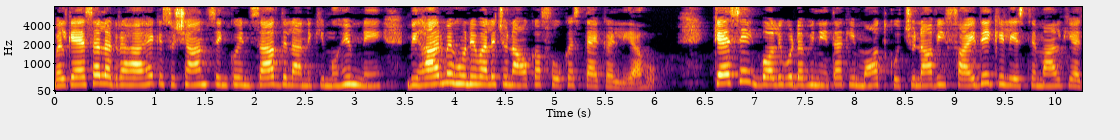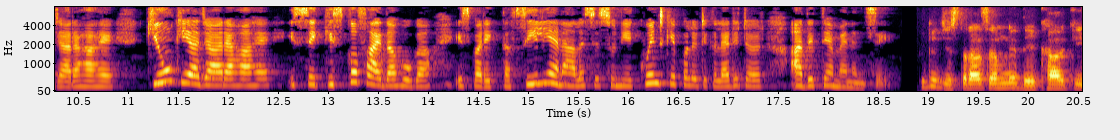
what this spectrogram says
बल्कि ऐसा लग रहा है कि सुशांत सिंह को इंसाफ दिलाने की मुहिम ने बिहार में होने वाले चुनाव का फोकस तय कर लिया हो। कैसे एक बॉलीवुड अभिनेता की मौत को चुनावी फ़ायदे के लिए इस्तेमाल किया जा रहा है, क्यों किया जा रहा है, इससे किसको फ़ायदा होगा, इस पर एक तफसीली एनालिसिस सुनिए क्विंट के पॉलिटिकल एडिटर आदित्य मेनन से। क्योंकि जिस तरह से हमने देखा कि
